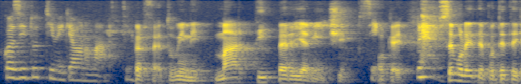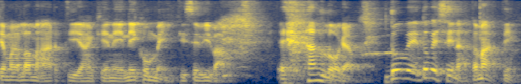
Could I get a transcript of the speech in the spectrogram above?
quasi tutti mi chiamano Marti. Perfetto, quindi Marti per gli amici. Sì. Ok, se volete potete chiamarla Marti anche nei, nei commenti se vi va. Eh, allora, dove, dove sei nata Marti?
